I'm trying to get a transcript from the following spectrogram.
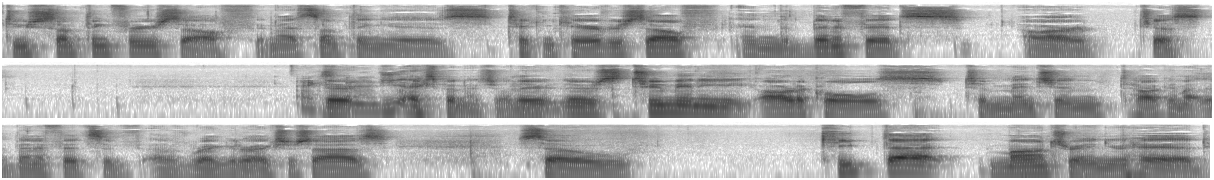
do something for yourself, and that something is taking care of yourself, and the benefits are just they're exponential. yeah, exponential. There, mm-hmm. there's too many articles to mention talking about the benefits of, of regular exercise. So keep that mantra in your head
